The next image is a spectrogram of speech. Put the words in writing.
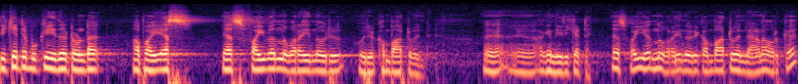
ടിക്കറ്റ് ബുക്ക് ചെയ്തിട്ടുണ്ട്. അപ്പോൾ എസ് എസ് ഫൈവ് എന്ന് പറയുന്ന ഒരു ഒരു കമ്പാർട്ട്മെന്റ് അങ്ങനെ ഇരിക്കട്ടെ. എസ് ഫൈവ് എന്ന് പറയുന്ന ഒരു കമ്പാർട്ട്മെന്റാണ് അവർക്ക്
